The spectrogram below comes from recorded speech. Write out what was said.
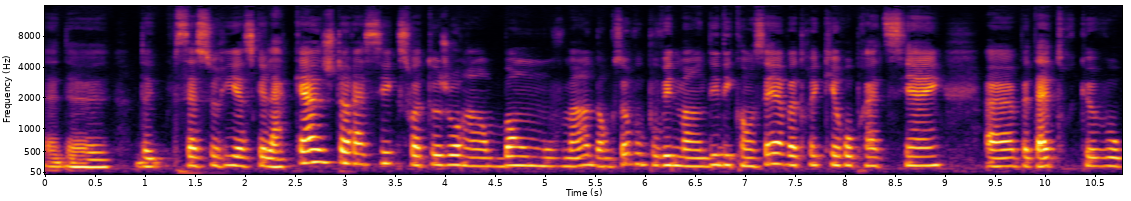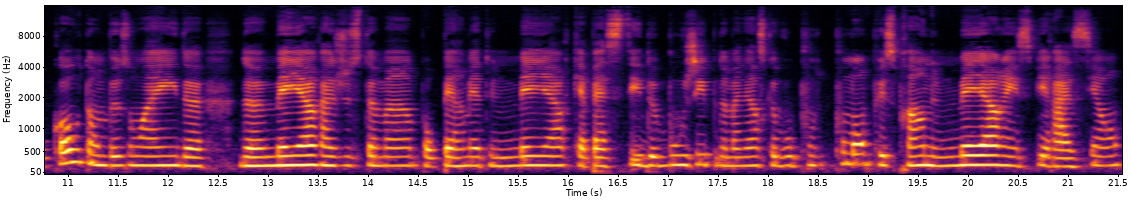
de de s'assurer à ce que la cage thoracique soit toujours en bon mouvement. Donc ça, vous pouvez demander des conseils à votre chiropraticien. Euh, peut-être que vos côtes ont besoin d'un meilleur ajustement pour permettre une meilleure capacité de bouger de manière à ce que vos poumons puissent prendre une meilleure inspiration.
